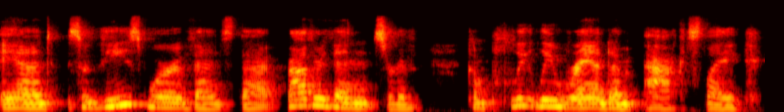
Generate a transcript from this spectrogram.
And so these were events that, rather than sort of completely random acts like,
